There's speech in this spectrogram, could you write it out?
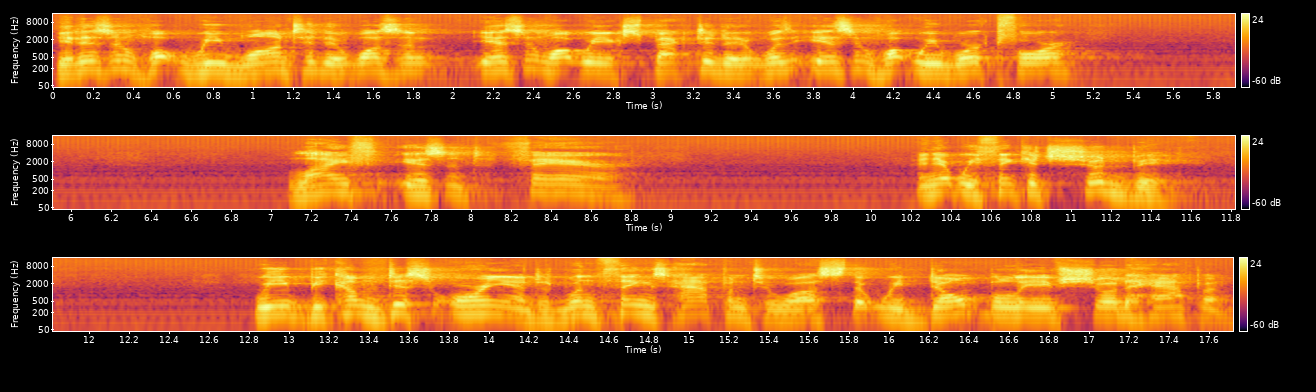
it isn't what we wanted, it wasn't, isn't what we expected, it was, isn't what we worked for. Life isn't fair. And yet we think it should be. We become disoriented when things happen to us that we don't believe should happen,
